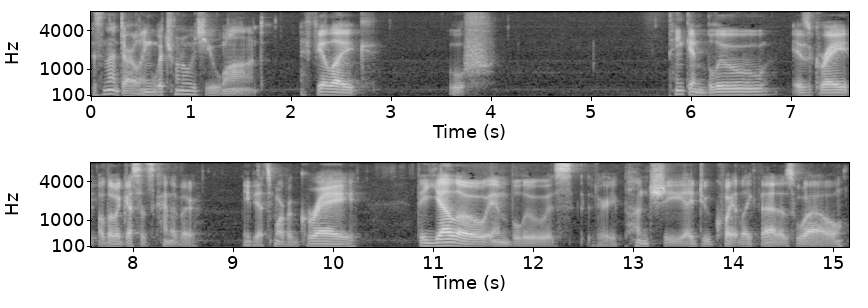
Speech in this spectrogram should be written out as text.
Isn't that darling? Which one would you want? I feel like oof. Pink and blue is great, although I guess it's kind of a maybe that's more of a gray. The yellow and blue is very punchy. I do quite like that as well.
